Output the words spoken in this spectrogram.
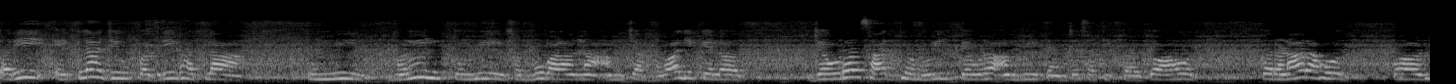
तरी एकला जीव पदरी घातला तुम्ही म्हणून तुम्ही शंभूबाळांना आमच्या हवाली केलं जेवढं साध्य होईल तेवढं आम्ही त्यांच्यासाठी करतो आहोत करणार आहोत. पण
